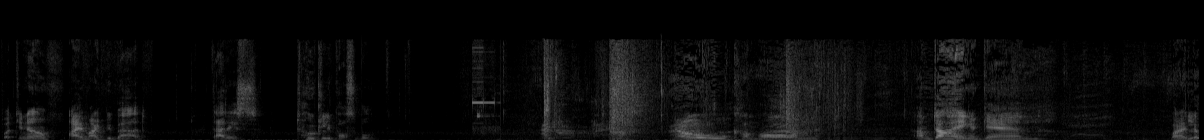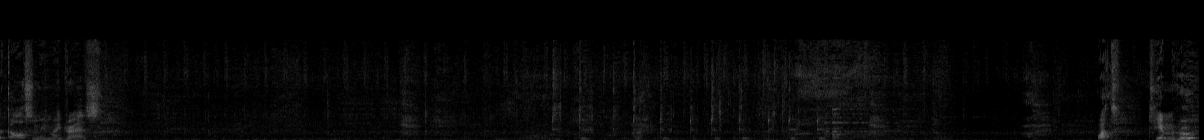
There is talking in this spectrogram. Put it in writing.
But you know, I might be bad. That is totally possible. No, come on. I'm dying again. But I look awesome in my dress. What? Tim who?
